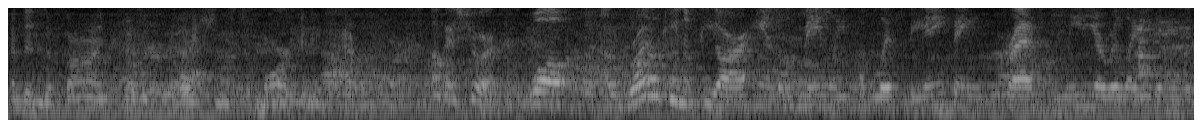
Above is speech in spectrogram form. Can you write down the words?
and then define public relations to marketing to advertising. Okay, sure. Well, uh, Royal Kingdom PR handles mainly publicity, anything press, media related,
